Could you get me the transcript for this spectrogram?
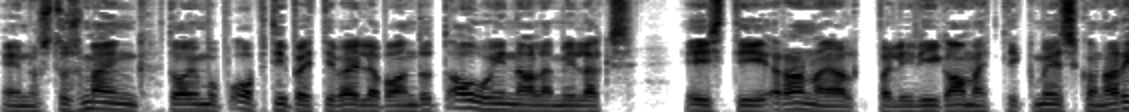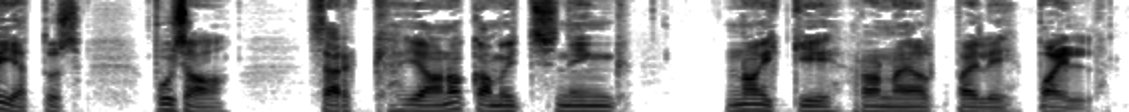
ennustusmäng toimub Optibeti välja pandud auhinnale, milleks Eesti Rannajalgpalliliiga ametlik meeskonnariietus, pusa, särk ja nokamüts ning Nike'i rannajalgpallipall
